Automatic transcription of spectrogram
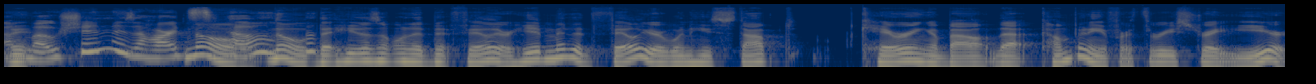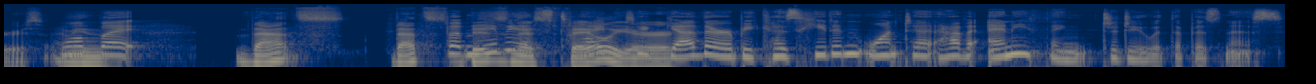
Emotion is a hard no, sell. no, that he doesn't want to admit failure. He admitted failure when he stopped caring about that company for three straight years. I well, mean, but that's that's but business maybe it's failure together because he didn't want to have anything to do with the business.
